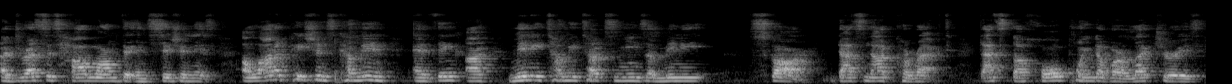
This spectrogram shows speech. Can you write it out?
addresses how long the incision is. A lot of patients come in and think a mini tummy tucks means a mini scar. That's not correct. That's the whole point of our lecture is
